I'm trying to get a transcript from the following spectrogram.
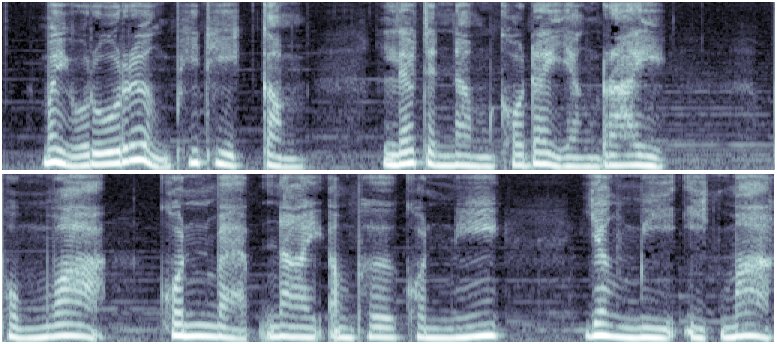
ำไม่รู้เรื่องพิธีกรรม แล้วจะนำเขาได้อย่างไร ผมว่าคนแบบนายอำเภอคนนี้ยังมีอีกมาก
